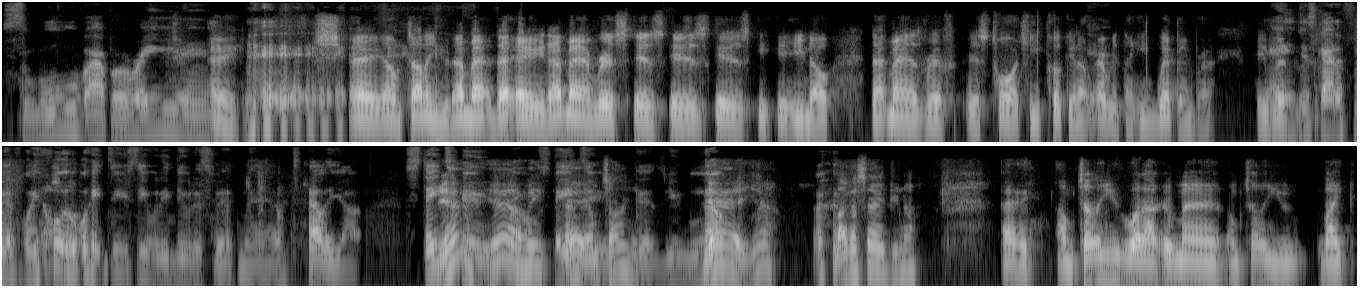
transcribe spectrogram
smooth operating. Hey. hey, I'm telling you, that man, that hey, that man wrist is is is you know that man's riff is torch. He cooking up Yeah. everything. He whipping, bro. He And he just got a fifth. Wait, wait till you see what he do this fifth, man. I'm telling y'all. Stay Yeah, tuned. yeah, I bro. mean, Stay hey, I'm tuned, telling you. because you know. Yeah, yeah. Like I said, you know, hey, I'm telling you what I man. I'm telling you, like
